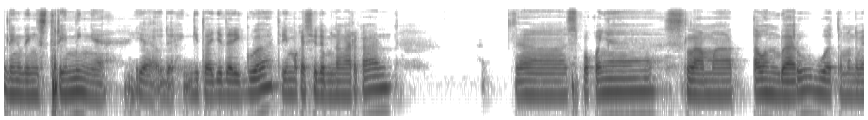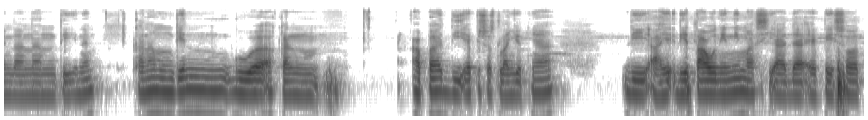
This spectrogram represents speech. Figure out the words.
link-link streaming ya. Ya udah gitu aja dari gue terima kasih sudah mendengarkan. Uh, pokoknya selamat tahun baru buat teman-teman nanti ini karena mungkin gue akan apa di episode selanjutnya di akhir di tahun ini masih ada episode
